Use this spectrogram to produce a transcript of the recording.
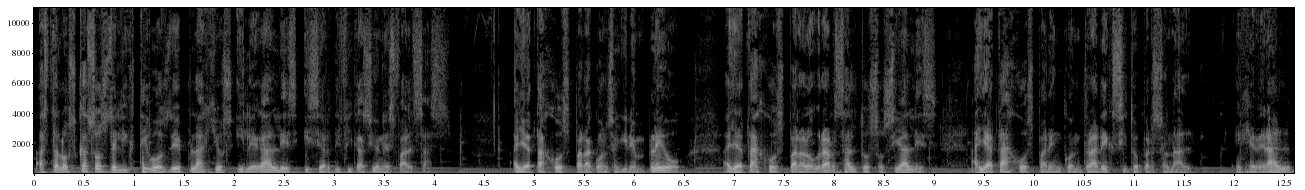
hasta los casos delictivos de plagios ilegales y certificaciones falsas. Hay atajos para conseguir empleo, hay atajos para lograr saltos sociales, hay atajos para encontrar éxito personal. En general,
